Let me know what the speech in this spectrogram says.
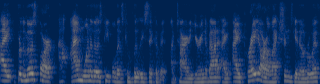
I for the most part I'm one of those people that's completely sick of it. I'm tired of hearing about it. I, I pray our elections get over with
